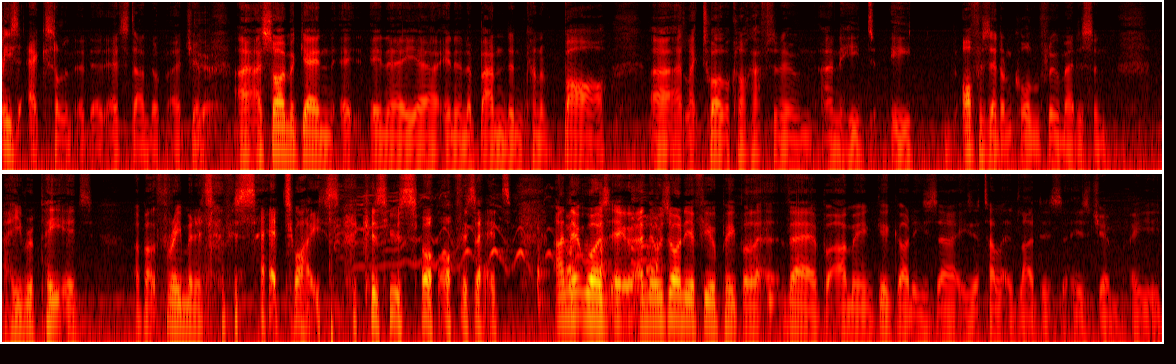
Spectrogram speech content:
he's excellent at, at stand-up, uh, Jim. Yeah. I, I, saw him again in a uh, in an abandoned kind of bar uh, at like twelve o'clock afternoon, and he he off his head on cold and flu medicine. He repeated about three minutes of his set twice because he was so off his head, and it was it, and there was only a few people there. But I mean, good God, he's uh, he's a talented lad. Is is Jim? He,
